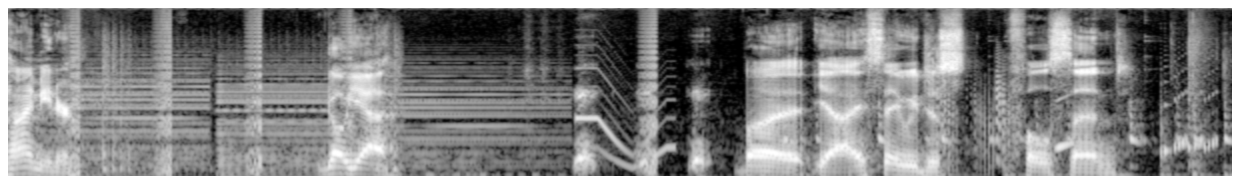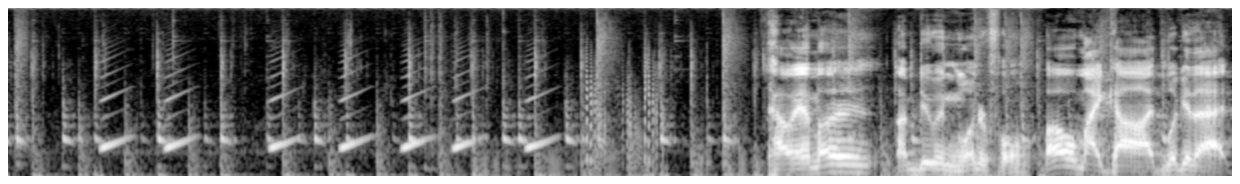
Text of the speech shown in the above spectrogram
Time eater. Go, yeah. But yeah, I say we just full send. How am I? I'm doing wonderful. Oh my God, look at that.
